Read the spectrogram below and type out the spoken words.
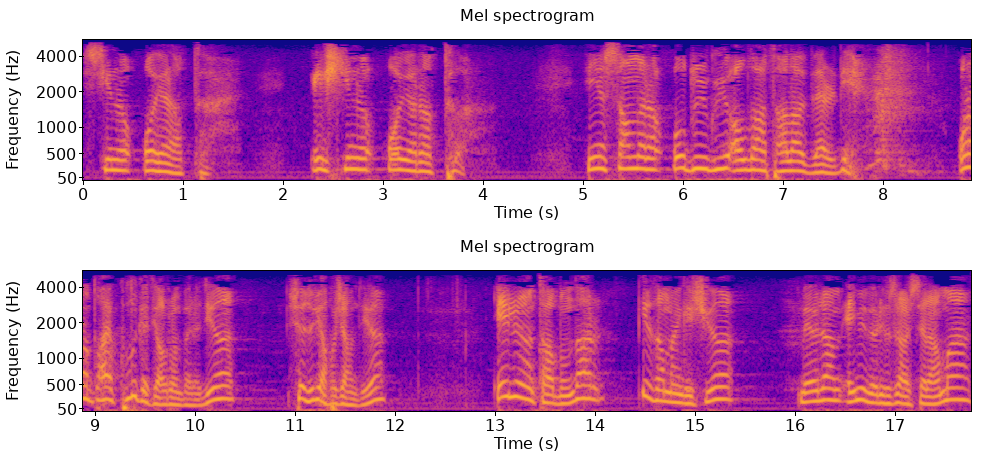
Seni o yarattı. Eşini o yarattı. İnsanlara o duyguyu allah Teala verdi. Ona daha kulluk et yavrum böyle diyor. Sözü yapacağım diyor. Evlenen tabi bir zaman geçiyor. Mevlam emir veriyor Hızır Aleyhisselam'a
